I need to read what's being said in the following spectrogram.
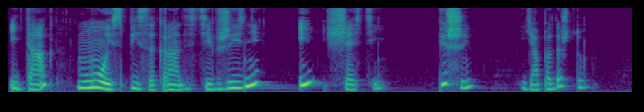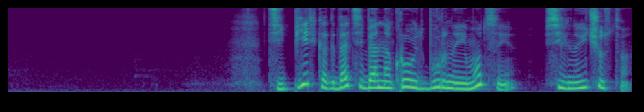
Итак, мой список радостей в жизни и счастий. Пиши, я подожду. Теперь, когда тебя накроют бурные эмоции, сильные чувства,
